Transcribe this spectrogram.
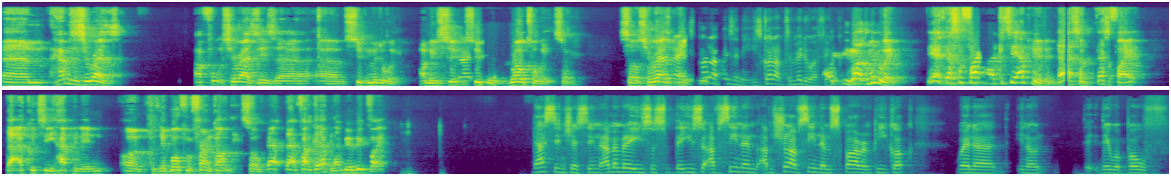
um, Hamza Shiraz. I thought Shiraz is uh, uh, super middleweight. I mean, super, super welterweight. Sorry. So No, Shiraz. no, he's gone up, isn't he? He's gone up to middle, I think. You got middleweight. Yeah, that's a fight I could see happening. That's a that's a fight that I could see happening on because they're both from Frank, aren't they? So that, that fight could happen. That'd be a big fight. That's interesting. I remember they used to. They used to. I've seen them. I'm sure I've seen them spar in Peacock when uh you know they, they were both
